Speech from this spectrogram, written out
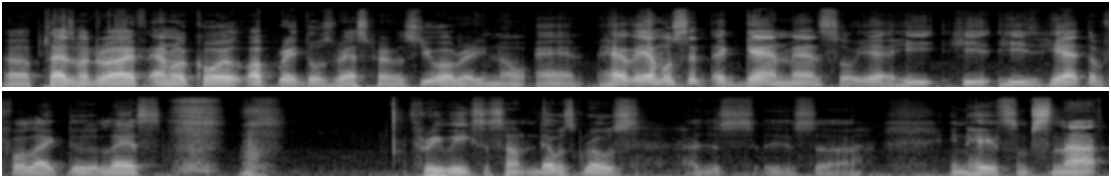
Uh, plasma drive, emerald coil, upgrade those raspberries. You already know, and heavy ammo set again, man. So yeah, he he he he had them for like the last three weeks or something. That was gross. I just I just uh, inhaled some snot.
